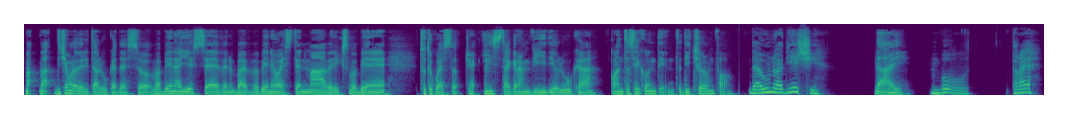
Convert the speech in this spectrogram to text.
Ma, ma, diciamo la verità, Luca, adesso va bene iOS 7, va, va bene OS X Mavericks, va bene tutto questo. Cioè, Instagram video, Luca, quanto sei contento? Diccelo un po'. Da 1 a 10? Dai. Boh, 3.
